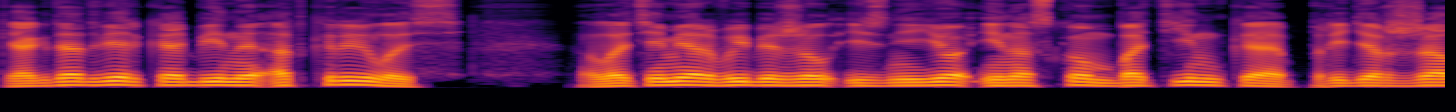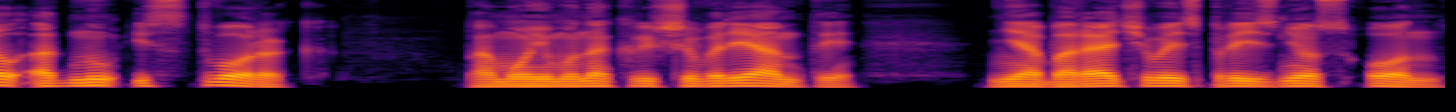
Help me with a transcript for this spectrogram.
Когда дверь кабины открылась, Латимер выбежал из нее и носком ботинка придержал одну из створок. «По-моему, на крыше варианты», — не оборачиваясь, произнес он.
